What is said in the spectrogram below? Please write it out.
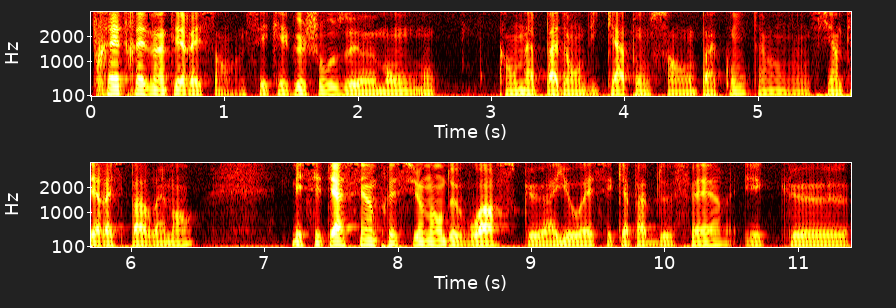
très très intéressant. C'est quelque chose, euh, bon, quand on n'a pas de handicap, on s'en rend pas compte, hein, on s'y intéresse pas vraiment. Mais c'était assez impressionnant de voir ce que iOS est capable de faire et que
